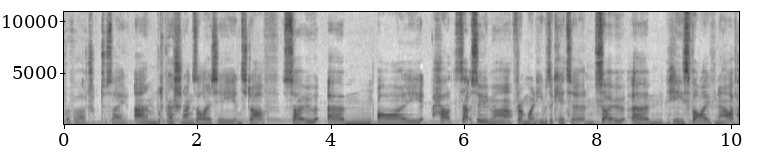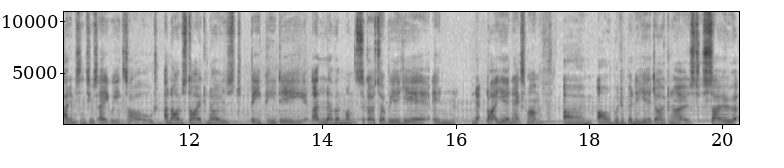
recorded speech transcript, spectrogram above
prefer to say and depression anxiety and stuff. So um, I had Satsuma from when he was a kitten. So um, he's five now. I've had him since he was eight weeks old. And I was diagnosed BPD 11 months ago. So it'll be a year in like a year next month. Um, I would have been a year diagnosed. So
